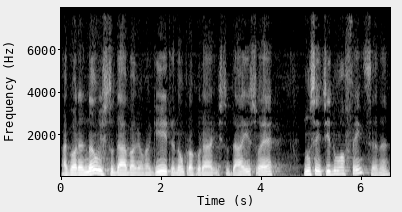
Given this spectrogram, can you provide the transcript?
Agora, não estudar Bhagavad Gita, não procurar estudar, isso é, num sentido, uma ofensa, né?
